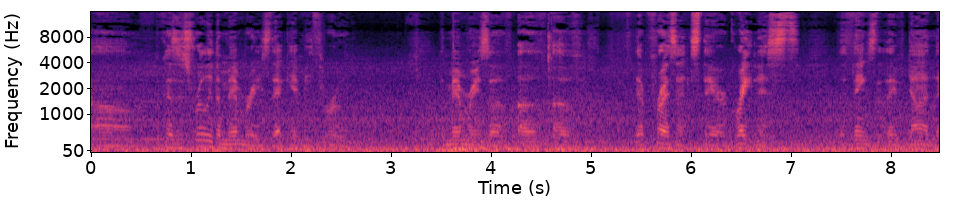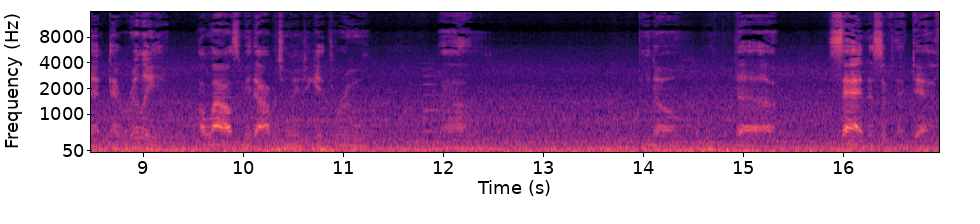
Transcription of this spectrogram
Um, because it's really the memories that get me through. The memories of, of, of, their presence, their greatness, the things that they've done that, that really allows me the opportunity to get through, um, you know, the sadness of their death.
